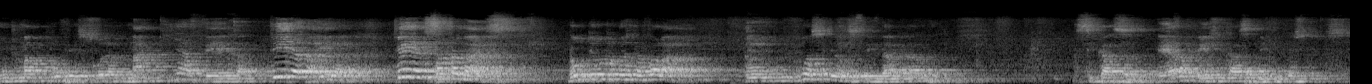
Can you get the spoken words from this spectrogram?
onde uma professora maquiavélica, filha da ira, filha de Satanás, não tem outra coisa para falar. Com duas crianças da idade da se casando. Ela fez o casamento das duas.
